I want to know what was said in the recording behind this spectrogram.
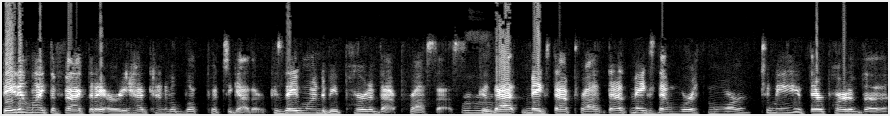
they didn't like the fact that i already had kind of a book put together because they wanted to be part of that process because mm-hmm. that makes that pro that makes them worth more to me if they're part of the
